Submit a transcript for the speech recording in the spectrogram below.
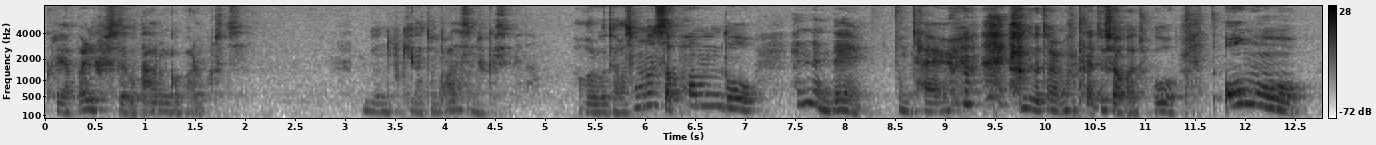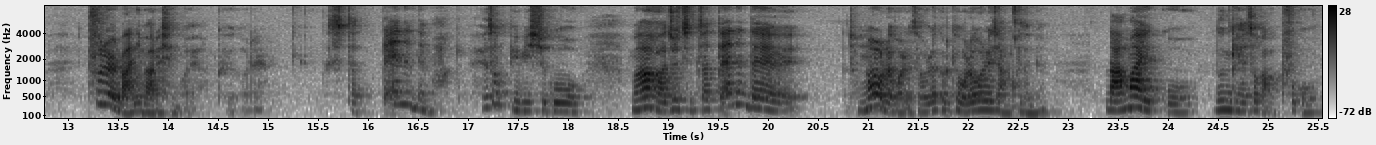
그래야 빨리 흡수되고 다른 거 바르고 그러지. 눈 붓기가 좀 빠졌으면 좋겠습니다. 아, 그리고 제가 속눈썹 펌도 했는데 좀 잘 여기도 잘 못해주셔가지고 너무 풀을 많이 바르신 거예요. 그거를 진짜 떼는데 막 계속 비비시고 막 아주 진짜 떼는데 정말 오래 걸렸어요. 원래 그렇게 오래 걸리지 않거든요. 남아있고 눈 계속 아프고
